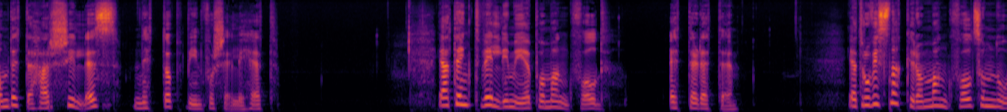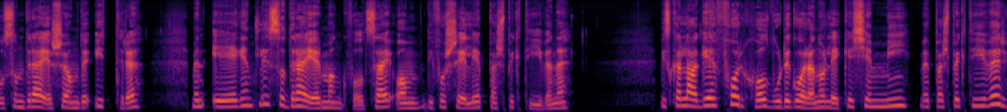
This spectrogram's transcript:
om dette her skyldes nettopp min forskjellighet. Jeg har tenkt veldig mye på mangfold etter dette. Jeg tror vi snakker om mangfold som noe som dreier seg om det ytre, men egentlig så dreier mangfold seg om de forskjellige perspektivene. Vi skal lage forhold hvor det går an å leke kjemi med perspektiver,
